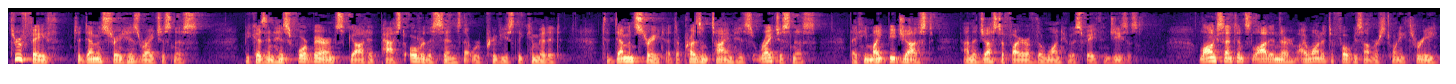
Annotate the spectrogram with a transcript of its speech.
through faith to demonstrate his righteousness, because in his forbearance God had passed over the sins that were previously committed, to demonstrate at the present time his righteousness, that he might be just and the justifier of the one who has faith in Jesus. Long sentence, a lot in there. I wanted to focus on verse 23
